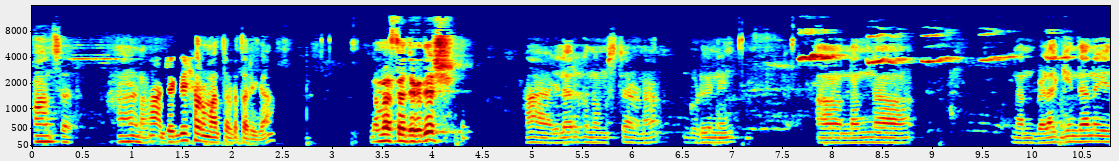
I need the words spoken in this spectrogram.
ಹಾಂ ಸರ್ ಹಾ ಅಣ್ಣ. ಜಗದೀಶ್ ಅವ್ರು ಮಾತಾಡ್ತಾರೆ ಈಗ. ನಮಸ್ತೆ ಜಗದೀಶ್. ಹಾ ಎಲ್ಲರಿಗೂ ನಮಸ್ತೆ ಅಣ್ಣ. ಗುಡ್ ಈವ್ನಿಂಗ್ ನನ್ನ ನಾನು ಬೆಳಗ್ಗಿಂದಾನು ಈ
